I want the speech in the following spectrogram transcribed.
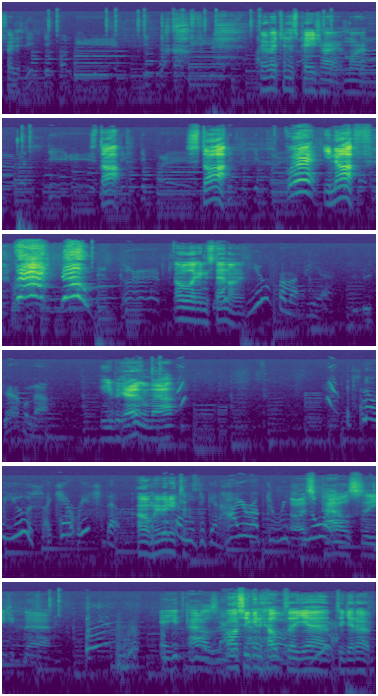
If I just- What if I turn this page hard more? Stop. Stop. What? Enough. What? No! Oh, like I can stand on it. You be careful now. It's no use. I can't reach them. Oh, maybe I I need think to. I need to get higher up to reach Oh, it's the paddles so you can. Uh... Hey, you get the paddles. and Oh, so you can help the the yeah to get up.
